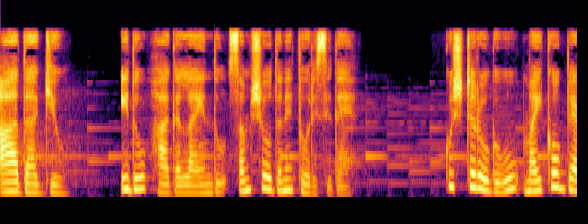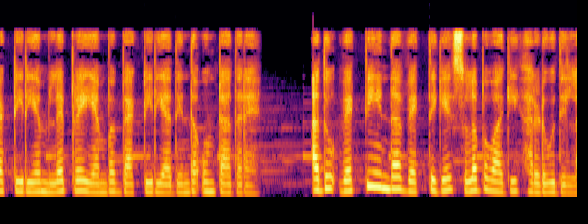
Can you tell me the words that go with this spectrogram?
ಆದಾಗ್ಯೂ, ಇದು ಹಾಗಲ್ಲ ಎಂದು ಸಂಶೋಧನೆ ತೋರಿಸಿದೆ. ಕುಷ್ಠರೋಗವು ಮೈಕೋಬ್ಯಾಕ್ಟೀರಿಯಂ ಲೆಪ್ರೆ ಎಂಬ ಬ್ಯಾಕ್ಟೀರಿಯಾದಿಂದ ಉಂಟಾದರೆ, ಅದು ವ್ಯಕ್ತಿಯಿಂದ ವ್ಯಕ್ತಿಗೆ ಸುಲಭವಾಗಿ ಹರಡುವುದಿಲ್ಲ.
